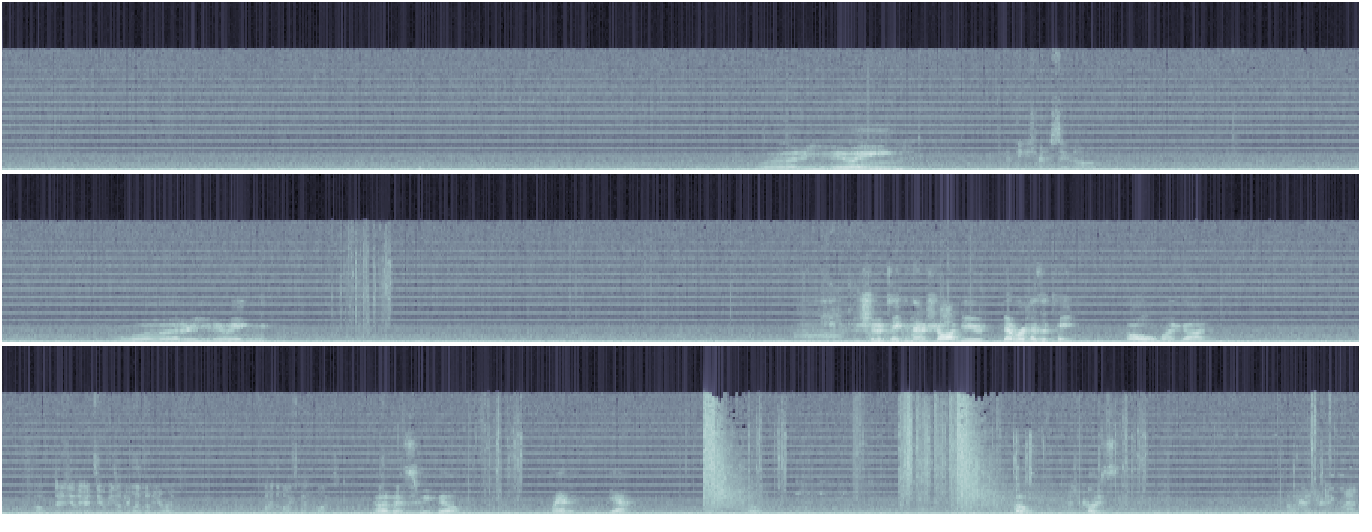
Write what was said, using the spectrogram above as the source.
What are you doing? I think he's trying to save the auto. What are you doing? You should have taken that shot, dude. Never hesitate. Oh my god. Oh, there's the other guy too. He's on your left, on your left. Behind the box, behind the box. Oh, that would have been a sweet kill. Planted. Yeah. Oh. Oh. There's your right. Nice. Oh, yeah, you're getting land.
